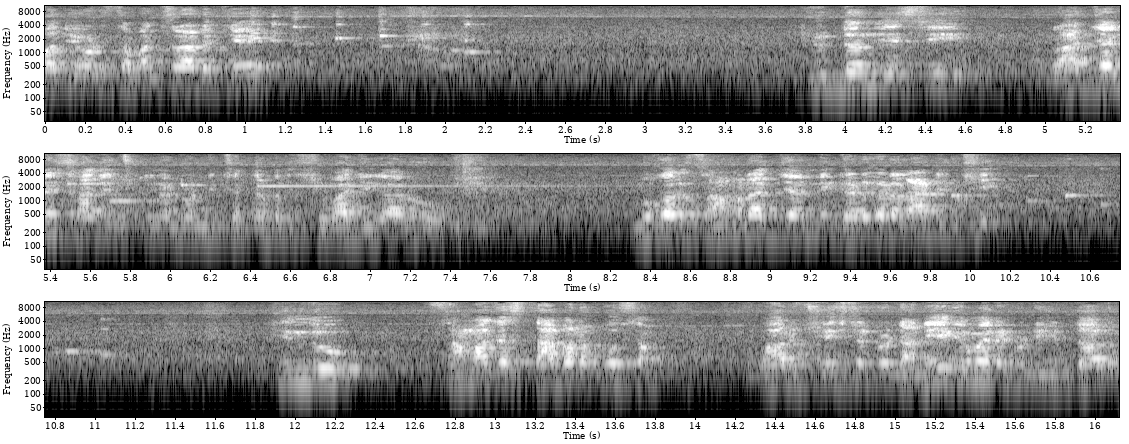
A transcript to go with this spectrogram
పదిహేడు సంవత్సరాలకే యుద్ధం చేసి రాజ్యాన్ని సాధించుకున్నటువంటి ఛత్రపతి శివాజీ గారు మొఘల్ సామ్రాజ్యాన్ని గడగడలాడించి హిందూ సమాజ స్థాపన కోసం వారు చేసినటువంటి అనేకమైనటువంటి యుద్ధాలు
